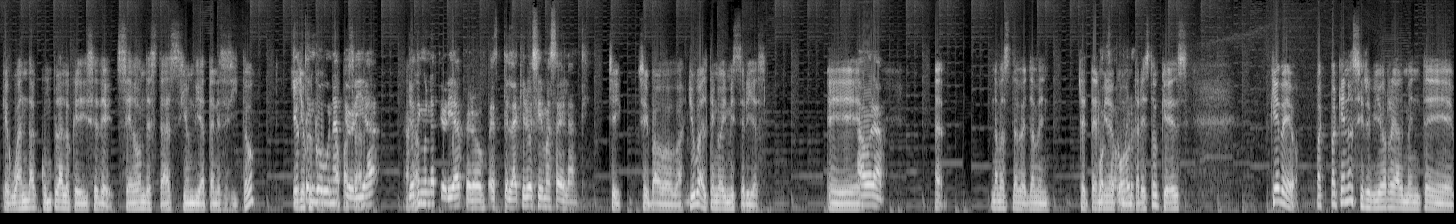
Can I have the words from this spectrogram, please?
Que Wanda cumpla lo que dice de sé dónde estás si un día te necesito. Yo, tengo una teoría, yo tengo una teoría, pero te la quiero decir más adelante. Sí, sí, va, va, va. Yo igual tengo ahí mis teorías. Eh, Ahora. Eh, nada más, dame, te termino de comentar esto, que es... ¿Qué veo? ¿Para qué nos sirvió realmente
